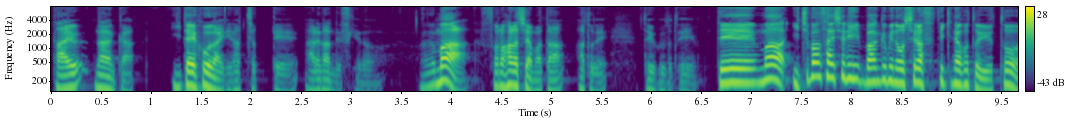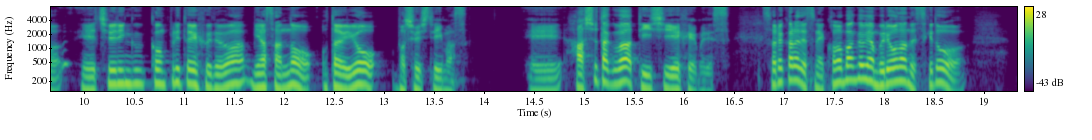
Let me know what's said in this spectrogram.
たいなんか言いたい放題になっちゃって、あれなんですけど。まあ、その話はまた後で、ということで。で、まあ、一番最初に番組のお知らせ的なことを言うと、えーチューリングコンプリート F では皆さんのお便りを募集しています。えーハッシュタグは TCFM です。それからですね、この番組は無料なんですけど、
